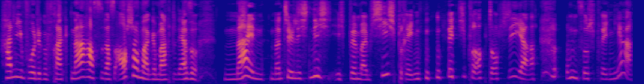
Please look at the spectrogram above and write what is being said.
Hanni wurde gefragt, na, hast du das auch schon mal gemacht? Und er so, nein, natürlich nicht. Ich bin beim Skispringen. Ich brauche doch Skier, um zu springen. Ja,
